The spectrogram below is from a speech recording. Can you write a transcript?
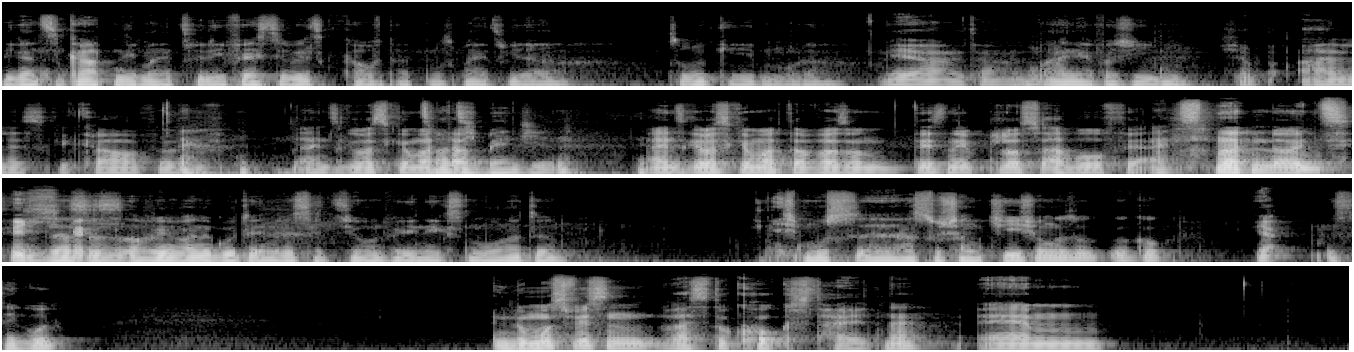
die ganzen Karten, die man jetzt für die Festivals gekauft hat, muss man jetzt wieder zurückgeben oder Ja, Alter. um ein Jahr verschieben. Ich habe alles gekauft. Das Einzige, was ich gemacht 20 habe, Bändchen. Einzige, was ich gemacht habe, war so ein Disney Plus Abo für 1,99. Das ist auf jeden Fall eine gute Investition für die nächsten Monate. Ich muss, äh, hast du Shang-Chi schon geguckt? Ja. Ist der gut? Du musst wissen, was du guckst halt, ne? Ähm,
